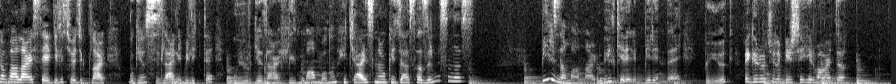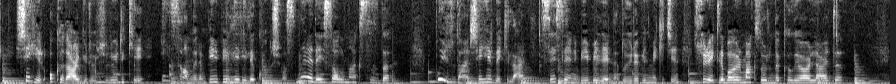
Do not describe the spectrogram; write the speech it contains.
Merhabalar sevgili çocuklar. Bugün sizlerle birlikte Uyur Gezer film Mambo'nun hikayesini okuyacağız. Hazır mısınız? Bir zamanlar ülkelerin birinde büyük ve gürültülü bir şehir vardı. Şehir o kadar gürültülüydü ki insanların birbirleriyle konuşması neredeyse olanaksızdı. Bu yüzden şehirdekiler seslerini birbirlerine duyurabilmek için sürekli bağırmak zorunda kalıyorlardı.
